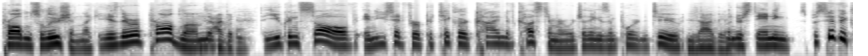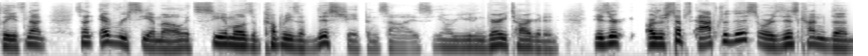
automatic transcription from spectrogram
problem solution? Like is there a problem exactly. that, that, you can solve? And you said for a particular kind of customer which i think is important too. Exactly. Understanding specifically it's not it's not every cmo it's cmos of companies of this shape and size you know you're getting very targeted. Is there are there steps after this or is this kind of the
